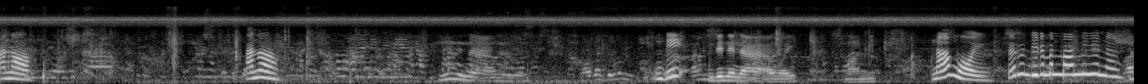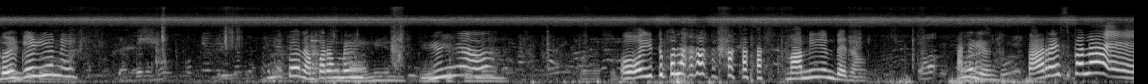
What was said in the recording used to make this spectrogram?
Ano? Ano? Hindi na naamoy. Hindi. Hindi na naaamoy. Mami. Namoy. Pero hindi naman mami yun eh. Burger yun eh. Hindi ko alam. Parang may... Yun nga oh. Oo, ito pala. mami yun, Ben. Oh. Ano yun? Pares pala eh.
